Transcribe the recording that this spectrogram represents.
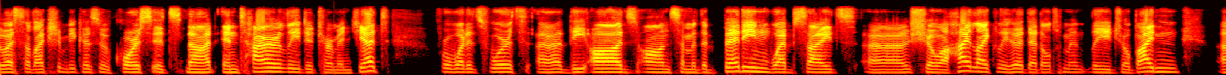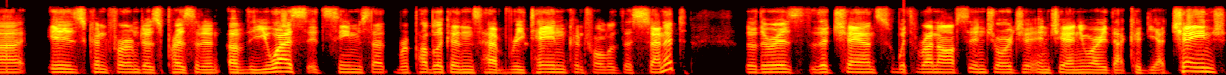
US election because, of course, it's not entirely determined yet. For what it's worth, uh, the odds on some of the betting websites uh, show a high likelihood that ultimately Joe Biden uh, is confirmed as president of the US. It seems that Republicans have retained control of the Senate, though there is the chance with runoffs in Georgia in January that could yet change.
